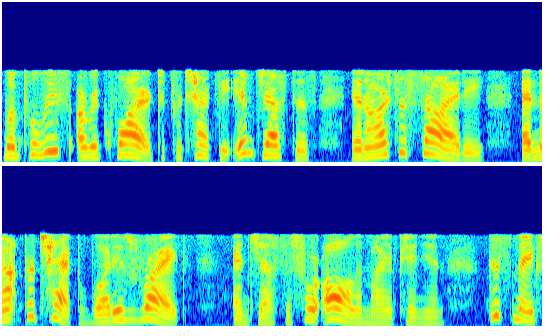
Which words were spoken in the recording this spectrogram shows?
When police are required to protect the injustice in our society and not protect what is right and justice for all, in my opinion, this makes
